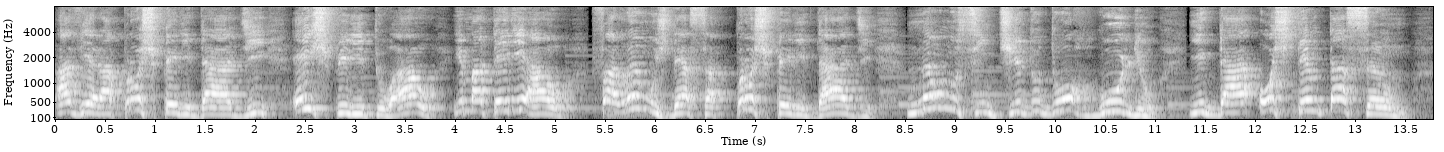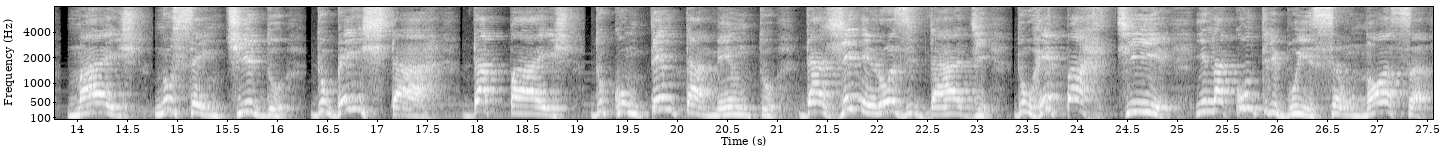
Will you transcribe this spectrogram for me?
haverá prosperidade espiritual e material. Falamos dessa prosperidade não no sentido do orgulho e da ostentação, mas no sentido do bem-estar, da paz, do contentamento, da generosidade, do repartir. E na contribuição nossa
